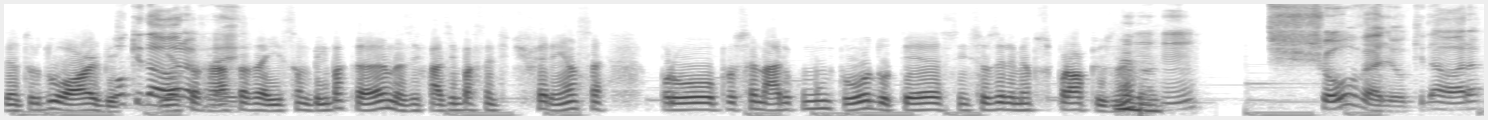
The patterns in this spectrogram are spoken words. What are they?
dentro do orbe. Pô, que da hora, e essas raças aí são bem bacanas e fazem bastante diferença pro, pro cenário como um todo ter assim, seus elementos próprios, né? Uhum. Show, velho, que da hora.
